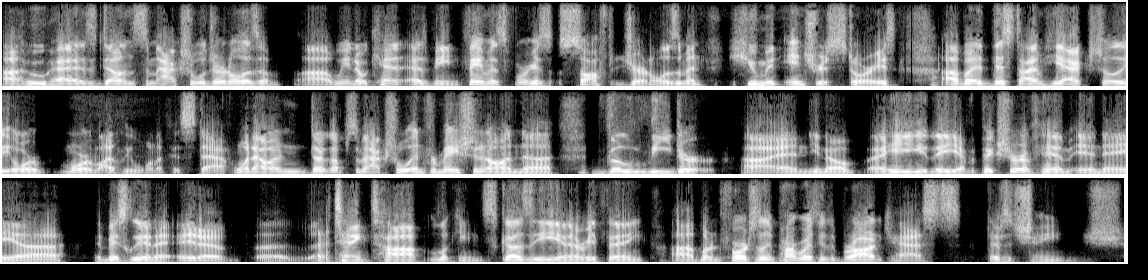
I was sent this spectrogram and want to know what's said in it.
uh, who has done some actual journalism. Uh, we know Kent as being famous for his soft journalism and human interest stories, uh, but at this time he actually, or more likely one of his staff, went out and dug up some actual information on uh, the leader. Uh, and you know, he they have a picture of him in a basically in a in a, uh, a tank top, looking scuzzy and everything. Uh, but unfortunately, partway through the broadcasts, there's a change.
